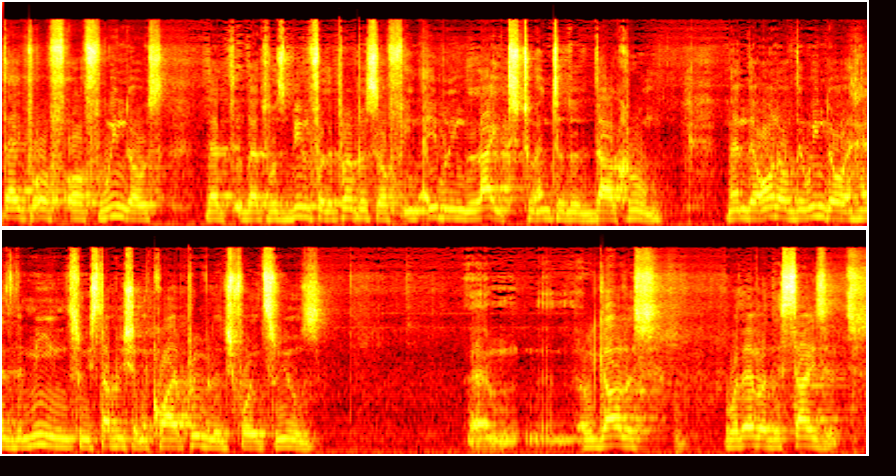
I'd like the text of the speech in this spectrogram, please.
type of, of windows that, that was built for the purpose of enabling light to enter the dark room. Then the owner of the window has the means to establish and acquire privilege for its use. Um, regardless, whatever the size it.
